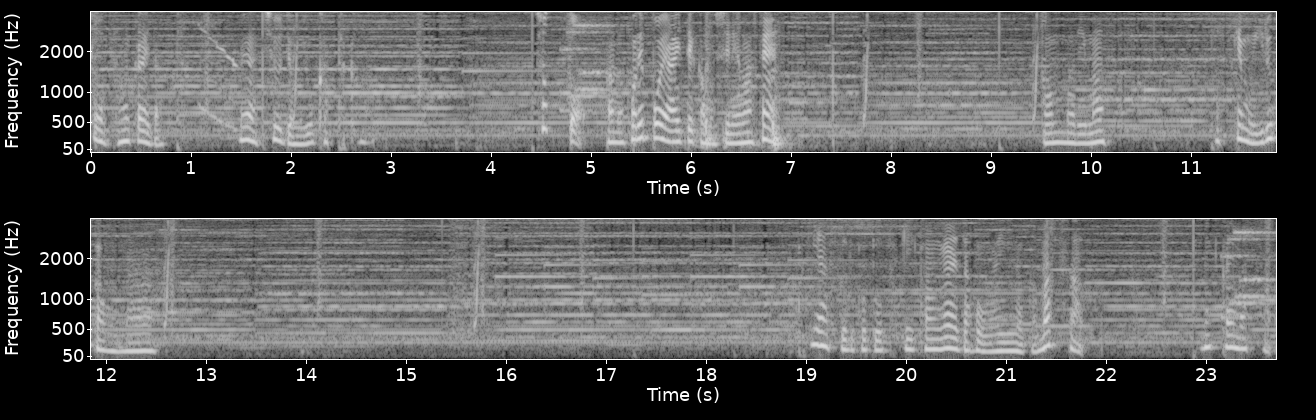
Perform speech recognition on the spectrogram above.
小3回だった。これは中でもよかったかも。ちょっとあの惚れっぽい相手かもしれません。頑張ります。助けもいるかもな。クリアすることを先に考えた方がいいのか。松さん。もう一回松さん。よ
